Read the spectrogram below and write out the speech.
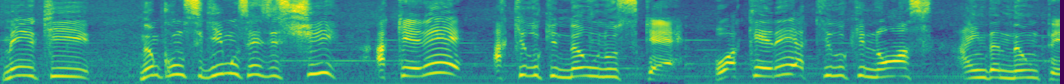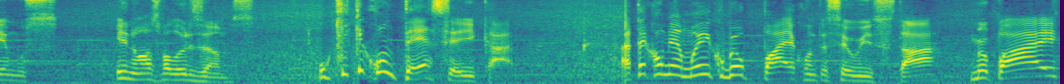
meio que não conseguimos resistir a querer aquilo que não nos quer, ou a querer aquilo que nós ainda não temos e nós valorizamos. O que, que acontece aí, cara? Até com minha mãe e com meu pai aconteceu isso, tá? Meu pai,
